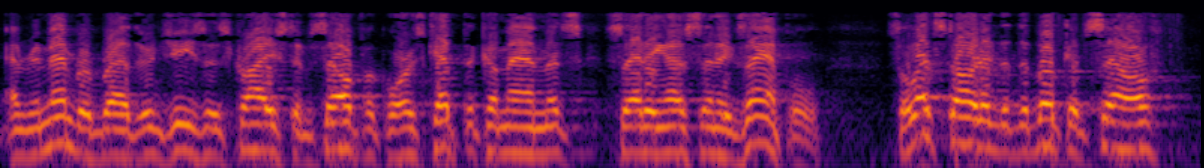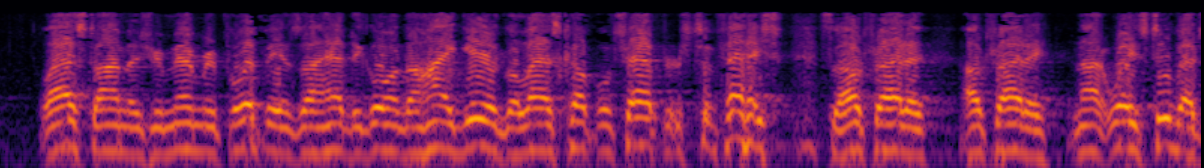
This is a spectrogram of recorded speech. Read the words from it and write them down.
and remember, brethren, Jesus Christ himself, of course, kept the commandments, setting us an example. So let's start into the book itself. Last time, as you remember in Philippians, I had to go into high gear the last couple chapters to finish. So I'll try to, I'll try to not waste too much,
